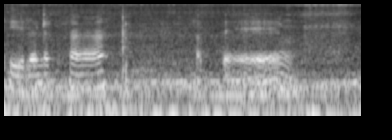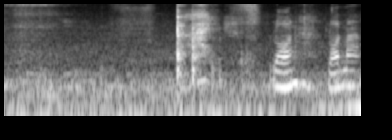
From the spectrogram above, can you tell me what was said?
เทแล้วนะคะผัดแตงร้อนค่ะร้อนมาก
